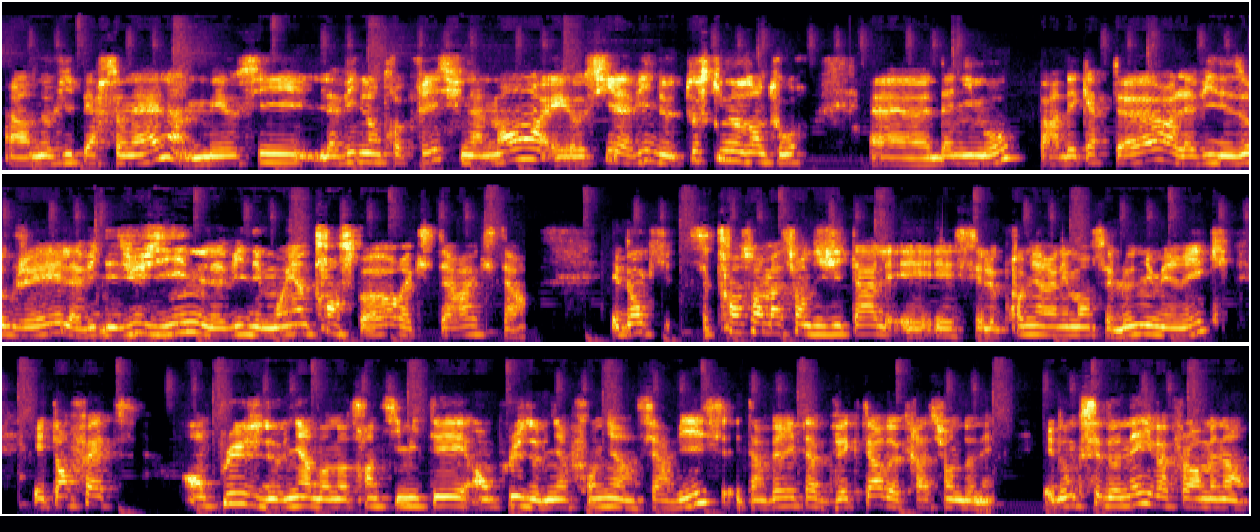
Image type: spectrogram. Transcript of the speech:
Alors nos vies personnelles, mais aussi la vie de l'entreprise finalement, et aussi la vie de tout ce qui nous entoure, euh, d'animaux par des capteurs, la vie des objets, la vie des usines, la vie des moyens de transport, etc., etc. Et donc cette transformation digitale, et, c'est le premier élément, c'est le numérique, est en fait en plus de venir dans notre intimité, en plus de venir fournir un service, est un véritable vecteur de création de données. Et donc ces données, il va falloir maintenant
